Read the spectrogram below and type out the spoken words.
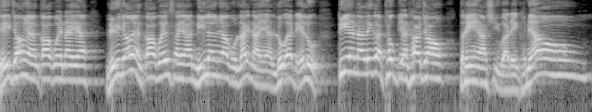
လေကြောင်းရန်ကာကွယ်နိုင်ရန်လေကြောင်းရန်ကာကွယ်ဆိုင်ရာနည်းလမ်းများကိုလိုက်နိုင်ရန်လိုအပ်တယ်လို့ TNL ကထုတ်ပြန်ထားကြောင်းသတင်းရရှိပါတယ်ခင်ဗျာ။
